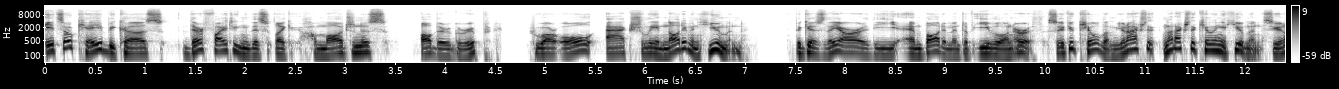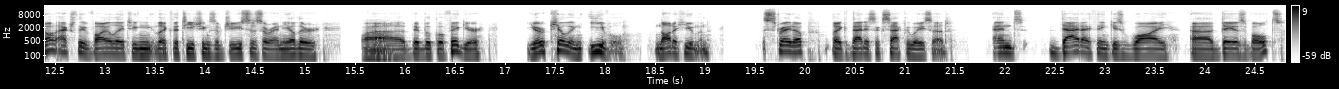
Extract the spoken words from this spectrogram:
it's okay because they're fighting this like homogenous other group who are all actually not even human because they are the embodiment of evil on earth. So if you kill them, you're not actually not actually killing a human. So you're not actually violating like the teachings of Jesus or any other Wow. uh, biblical figure. You're killing evil, not a human. Straight up, like that is exactly what he said. And that I think is why uh, Deus Vult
